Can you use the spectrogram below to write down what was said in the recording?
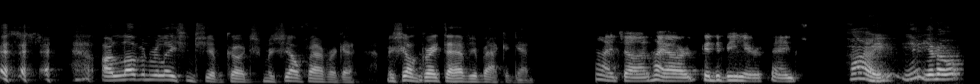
our love and relationship coach, Michelle Fabrica. Michelle, great to have you back again. Hi, John. Hi, Art. Good to be here. Thanks. Hi. You, you know,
